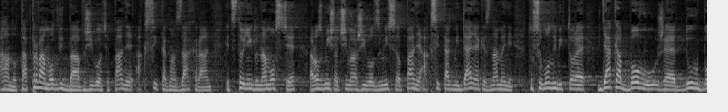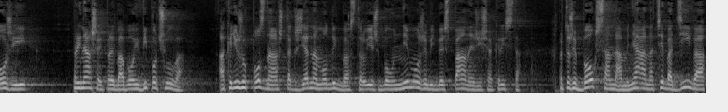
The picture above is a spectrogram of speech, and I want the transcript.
Áno, tá prvá modlitba v živote, Pane, ak si, tak ma zachráň. Keď stojí niekto na moste a rozmýšľa, či má život zmysel, Pane, ak si, tak mi daj nejaké znamenie. To sú modlitby, ktoré vďaka Bohu, že duch Boží prináša ich preba, Boh ich vypočúva. A keď už ho poznáš, tak žiadna modlitba, s ktorou ideš Bohu, nemôže byť bez Pána Ježiša Krista. Pretože Boh sa na mňa a na teba díva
